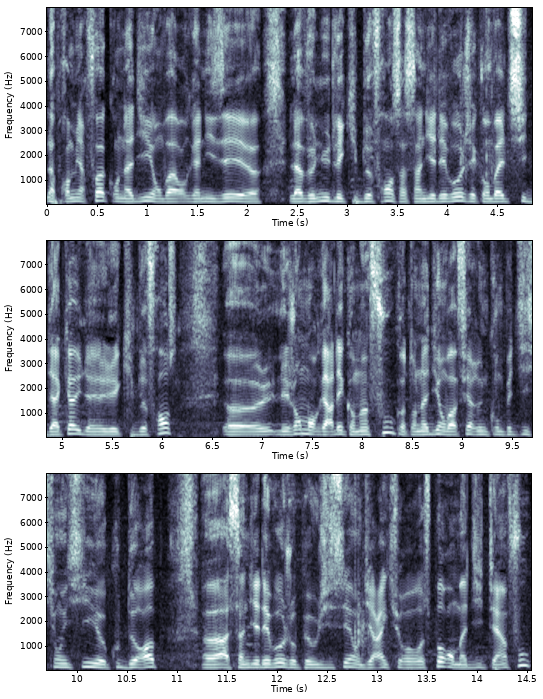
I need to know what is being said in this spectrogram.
la première fois qu'on a dit on va organiser euh, la venue de l'équipe de France à Saint-Dié-des-Vosges et qu'on va être site d'accueil de l'équipe de France, euh, les gens m'ont regardé comme un fou quand on a dit on va faire une compétition ici, euh, Coupe d'Europe, à Saint-Dié-des-Vosges au POJC en direct sur Eurosport. On m'a dit t'es un fou.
